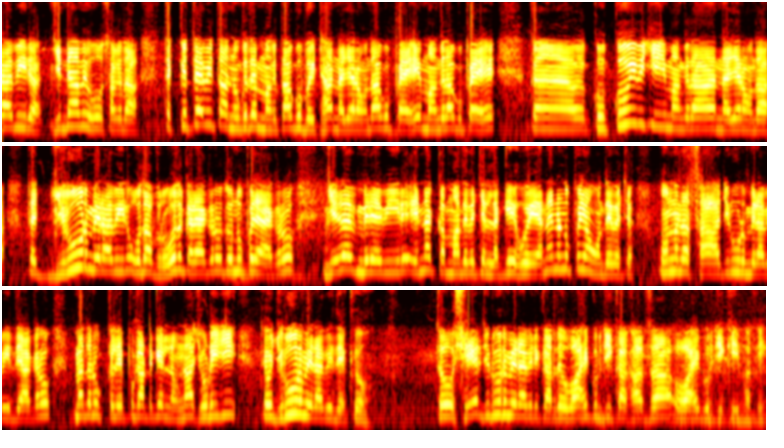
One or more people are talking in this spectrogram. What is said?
ਮੇਰਾ ਵੀਰ, ਜਿੰਨਾ ਵੀ ਹੋ ਸਕਦਾ। ਤੇ ਕਿਤੇ ਵੀ ਤੁਹਾਨੂੰ ਕਿਤੇ ਮੰਗਤਾ ਕੋਈ ਬੈਠਾ ਨਜ਼ਰ ਆਉਂਦਾ, ਕੋਈ ਪੈਸੇ ਮੰਗਦਾ, ਕੋਈ ਪੈਸੇ ਕੋਈ ਕੋਈ ਵੀ ਚੀਜ਼ ਮੰਗਦਾ ਨਜ਼ਰ ਆਉਂਦਾ, ਤੇ ਜ਼ਰੂਰ ਮੇਰਾ ਵੀਰ ਉਹਦਾ ਵਿਰੋਧ ਕਰਿਆ ਕਰੋ, ਤੇ ਉਹਨੂੰ ਭਜਾਇਆ ਕਰੋ। ਜਿਹੜੇ ਮੇਰੇ ਵੀਰ ਇਹਨਾਂ ਕੰਮਾਂ ਦੇ ਵਿੱਚ ਲੱਗੇ ਹੋਏ ਆ ਨਾ, ਇਹਨਾਂ ਨੂੰ ਭਜਾਉਣ ਦੇ ਵਿੱਚ, ਉਹਨਾਂ ਦਾ ਸਾਥ ਜ਼ਰੂਰ ਮੇਰਾ ਵੀਰ ਦਿਆ ਕਰੋ। ਮੈਂ ਤੁਹਾਨੂੰ ਕਲਿੱਪ ਕੱਟ ਕੇ ਲਾਉਣਾ ਛੋੜੀ ਜੀ ਤੇ ਉਹ ਜ਼ਰੂਰ ਮੇਰਾ ਵੀਰ ਦੇਖਿਓ। ਤੇ ਉਹ ਸ਼ੇਅਰ ਜ਼ਰੂਰ ਮੇਰਾ ਵੀਰ ਕਰ ਦਿਓ। ਵਾਹਿਗੁਰੂ ਜੀ ਕਾ ਖਾਲਸਾ, ਵਾਹਿਗੁਰੂ ਜੀ ਕੀ ਫਤਿਹ।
